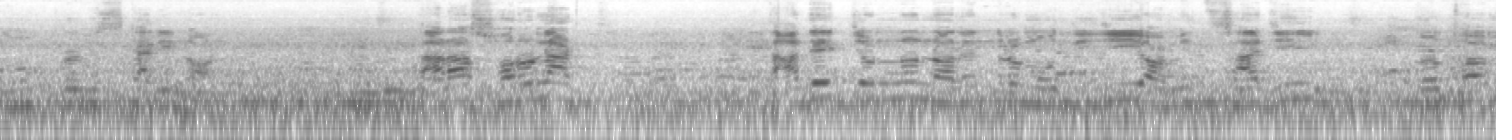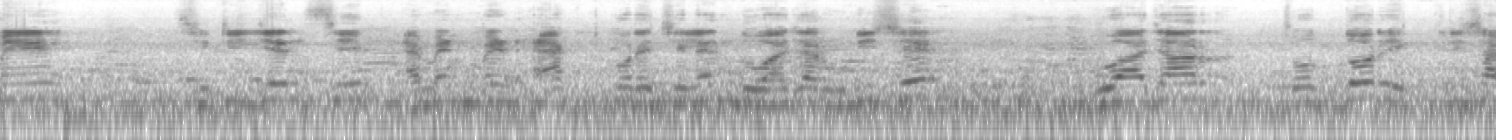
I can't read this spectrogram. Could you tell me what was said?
অনুপ্রবেশকারী নন। তারা শরণার্থী। তাদের জন্য নরেন্দ্র মোদীজি, অমিত শাহজি প্রথমে সিটিজেনশিপ অ্যামেন্ডমেন্ট অ্যাক্ট করেছিলেন দু হাজার উনিশে। দু হাজার চোদ্দোর একত্রিশা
